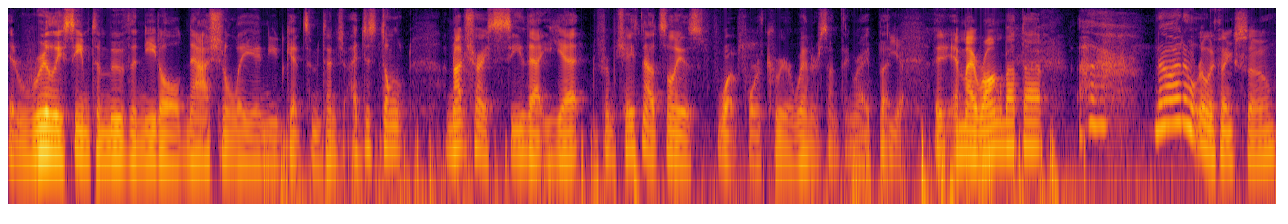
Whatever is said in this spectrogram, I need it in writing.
it really seemed to move the needle nationally, and you'd get some attention. I just don't. I'm not sure I see that yet from Chase. Now it's only his what fourth career win or something, right? But Yeah. am I wrong about that? Uh, no, I don't really think so.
